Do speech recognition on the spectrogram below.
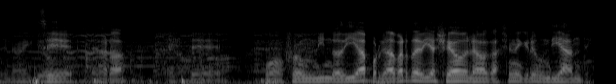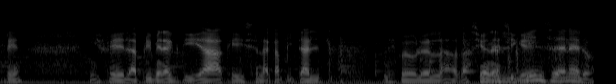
si no me equivoco. Sí, es verdad. Este, bueno, fue un lindo día porque aparte había llegado de las vacaciones creo un día antes, creo. Y fue la primera actividad que hice en la capital después de volver las vacaciones, El así que 15 de enero,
